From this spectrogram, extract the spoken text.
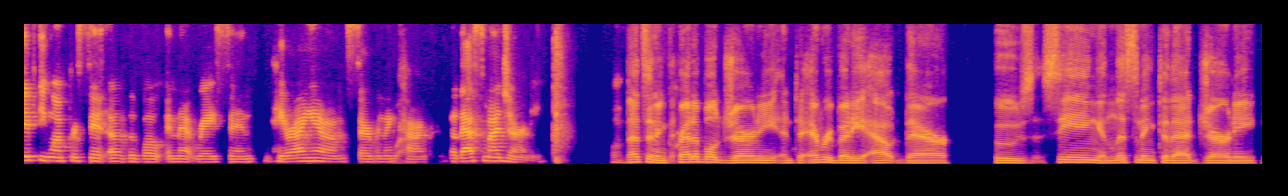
51% of the vote in that race, and here I am serving in wow. Congress. So that's my journey. Well, that's an incredible journey. And to everybody out there who's seeing and listening to that journey,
